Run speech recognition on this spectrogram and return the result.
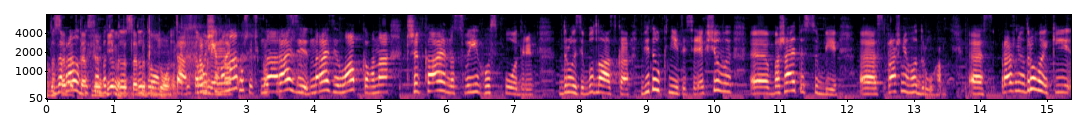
до забрали себе в теплі обійми, до- до себе додому. додому. Так, тому що Проблемна вона кошечка. наразі, наразі лапка вона чекає на своїх господарів. Друзі, будь ласка, відгукніться, якщо ви е, бажаєте собі е, справжнього друга, е, справжнього друга, який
